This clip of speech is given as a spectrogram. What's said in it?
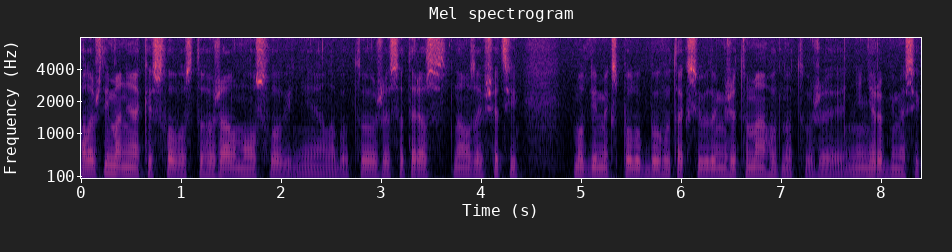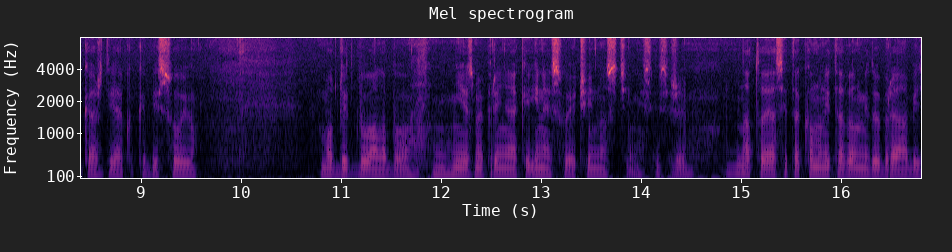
ale vždy má nejaké slovo z toho žalmu osloví, nie? alebo to, že sa teraz naozaj všetci modlíme k spolu k Bohu, tak si uvedomím, že to má hodnotu, že nerobíme si každý ako keby svoju modlitbu alebo nie sme pri nejakej inej svojej činnosti. Myslím si, že na to je asi tá komunita veľmi dobrá, aby,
